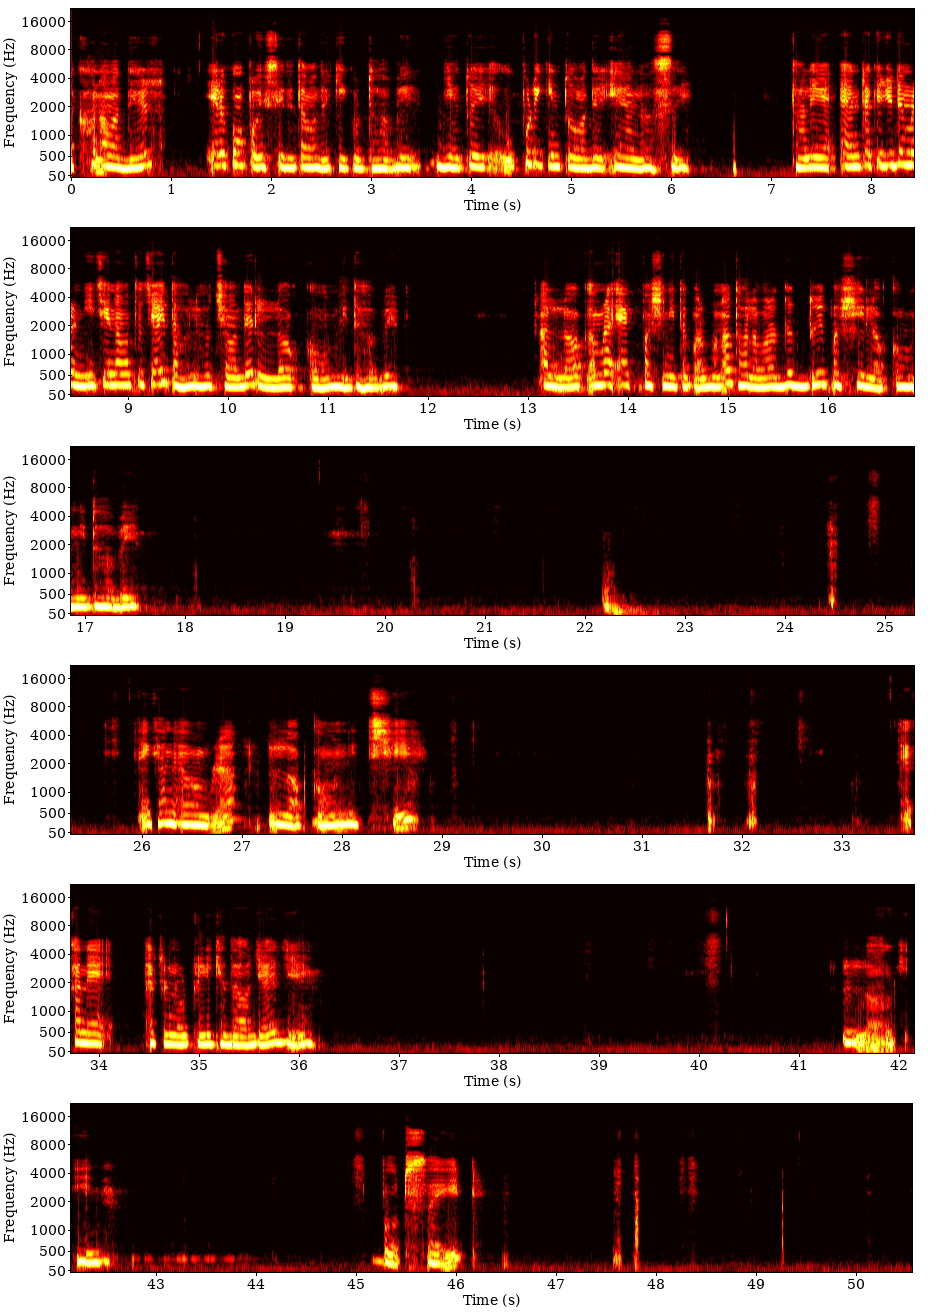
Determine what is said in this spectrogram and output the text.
এখন আমাদের এরকম পরিস্থিতিতে আমাদের কি করতে হবে? যেহেতু উপরে কিন্তু আমাদের এন আছে। তাহলে এনটাকে যদি আমরা নিচে নামাতে চাই, তাহলে হচ্ছে আমাদের লক কমন নিতে হবে। আর লক আমরা এক পাশে নিতে পারব না, তাহলে আমাদের দুই পাশেই লক কমন নিতে হবে। এখানে আমরা লক কমন নিচ্ছি। এখানে একটা নোট লিখে দেওয়া যায় যে log in both side.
